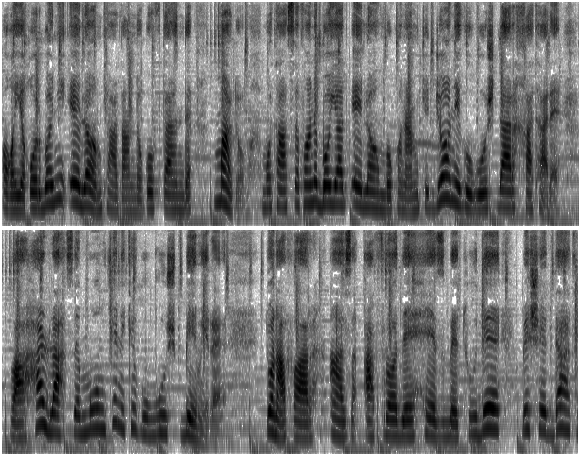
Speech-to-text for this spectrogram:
آقای قربانی اعلام کردند و گفتند مردم متاسفانه باید اعلام بکنم که جان گوگوش در خطره و هر لحظه ممکنه که گوگوش بمیره. دو نفر از افراد حزب توده به شدت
